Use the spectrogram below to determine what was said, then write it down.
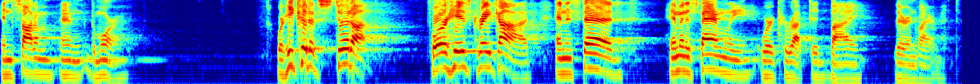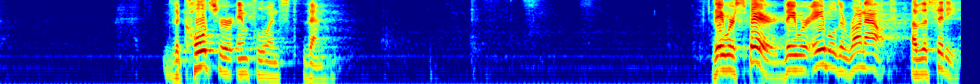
in Sodom and Gomorrah, where he could have stood up for his great God, and instead, him and his family were corrupted by their environment. The culture influenced them. They were spared. They were able to run out of the city.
